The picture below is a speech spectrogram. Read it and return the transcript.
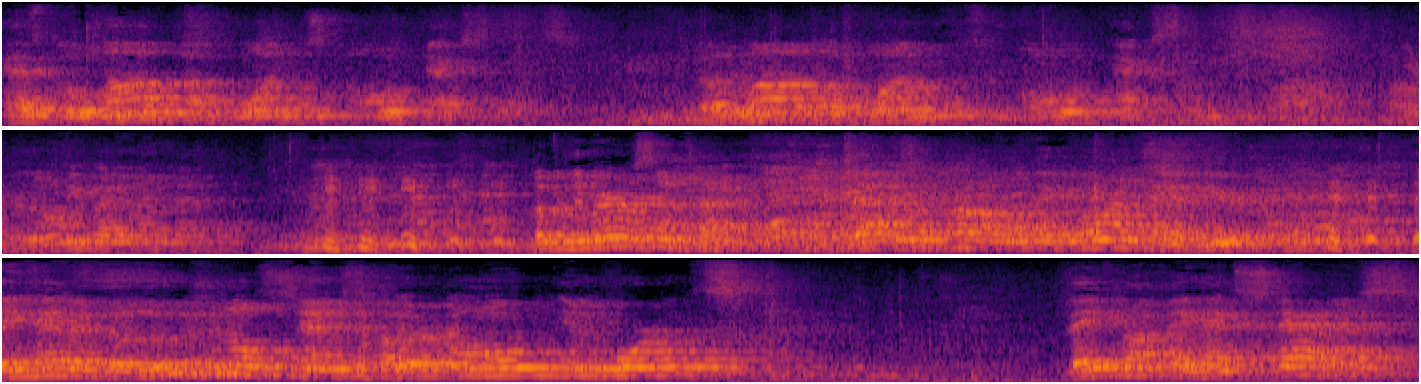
as the love of one's own excellence. The love of one's own excellence. You ever know anybody like that? Look in the mirror sometime. That was a problem that Corinth had here. They had a delusional sense of their own importance. They thought they had status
